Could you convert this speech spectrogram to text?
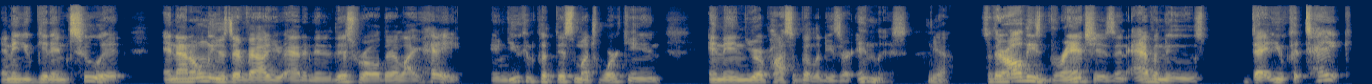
and then you get into it, and not only is there value added into this role, they're like, hey, and you can put this much work in, and then your possibilities are endless. Yeah. So there are all these branches and avenues that you could take,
